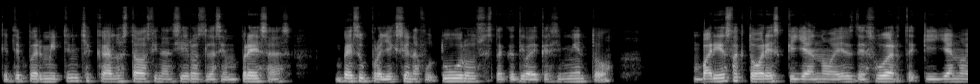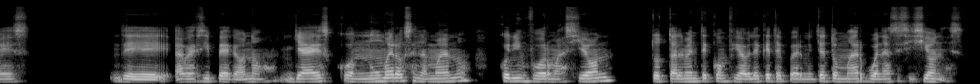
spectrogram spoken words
que te permiten checar los estados financieros de las empresas, ver su proyección a futuro, su expectativa de crecimiento, varios factores que ya no es de suerte, que ya no es de a ver si pega o no, ya es con números en la mano, con información totalmente confiable que te permite tomar buenas decisiones.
